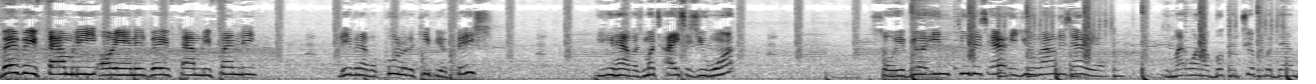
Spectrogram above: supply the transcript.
Very very family oriented very family friendly. They even have a cooler to keep your fish. You can have as much ice as you want. So if you're into this area if you're around this area you might want to book a trip with them.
